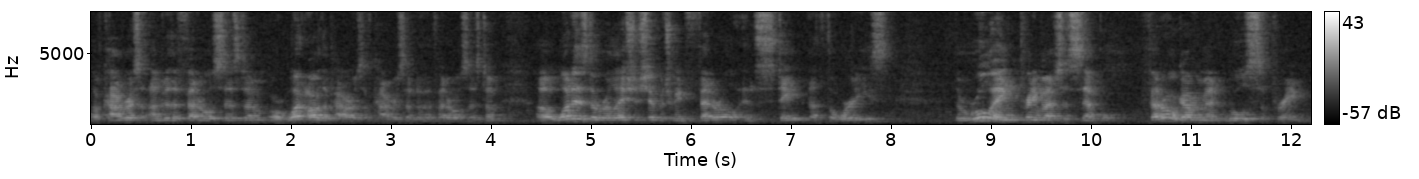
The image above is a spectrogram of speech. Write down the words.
of Congress under the federal system, or what are the powers of Congress under the federal system? Uh, what is the relationship between federal and state authorities? The ruling pretty much is simple. Federal government rules supreme.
